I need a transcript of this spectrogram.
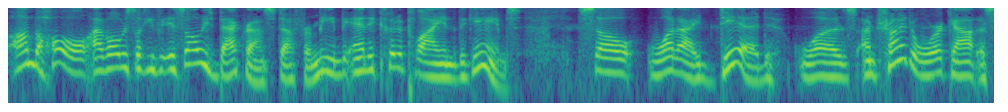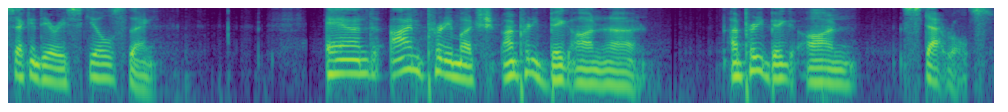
on the whole, I've always looking for it's always background stuff for me, and it could apply into the games. So, what I did was I'm trying to work out a secondary skills thing, and I'm pretty much I'm pretty big on uh, I'm pretty big on stat rolls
